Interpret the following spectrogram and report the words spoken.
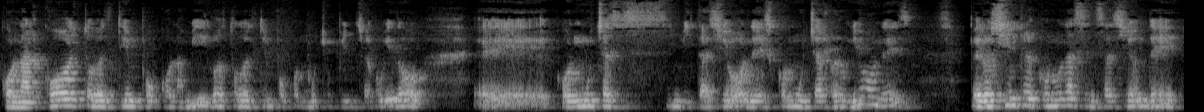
con alcohol, todo el tiempo con amigos, todo el tiempo con mucho pinche ruido, eh, con muchas invitaciones, con muchas reuniones, pero siempre con una sensación de,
